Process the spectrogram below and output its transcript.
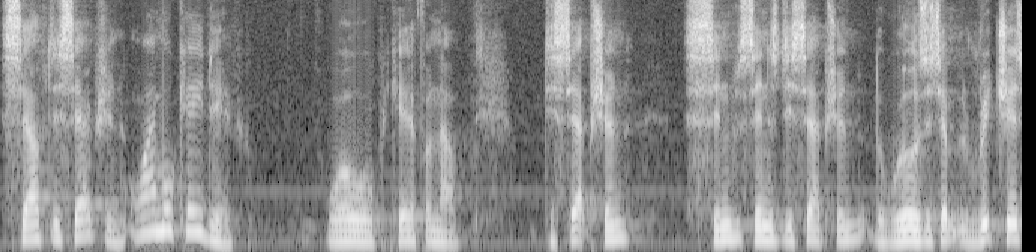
Self deception. Oh, I'm okay, Dave. Whoa, be careful now. Deception Sin, sin's deception, the world's deception, riches.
